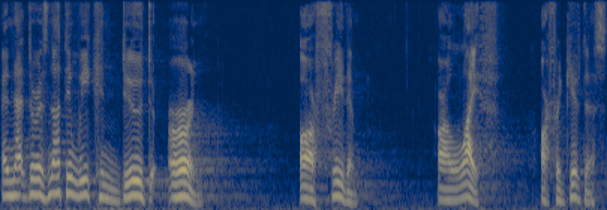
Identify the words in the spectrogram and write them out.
and that there is nothing we can do to earn our freedom, our life, our forgiveness.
